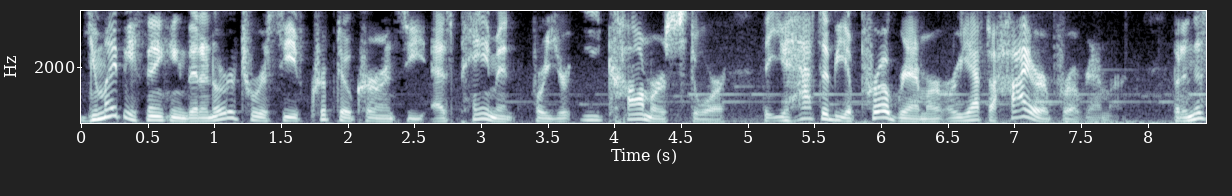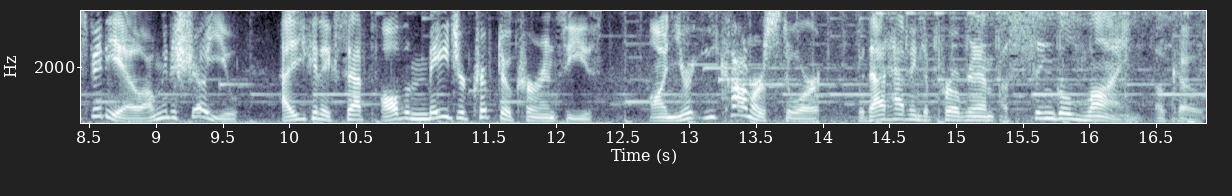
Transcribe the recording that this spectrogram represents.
You might be thinking that in order to receive cryptocurrency as payment for your e-commerce store, that you have to be a programmer or you have to hire a programmer. But in this video, I'm going to show you how you can accept all the major cryptocurrencies on your e-commerce store without having to program a single line of code.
